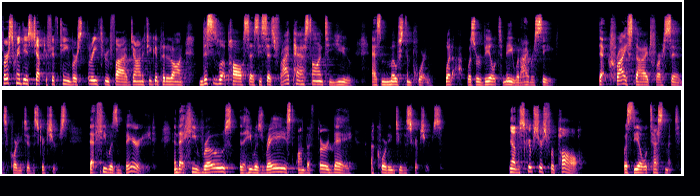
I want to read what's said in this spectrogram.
1 Corinthians chapter 15, verse 3 through 5. John, if you could put it on. This is what Paul says. He says, For I passed on to you as most important what was revealed to me, what I received. That Christ died for our sins, according to the scriptures, that he was buried, and that he rose, that he was raised on the third day, according to the scriptures. Now, the scriptures for Paul was the Old Testament.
